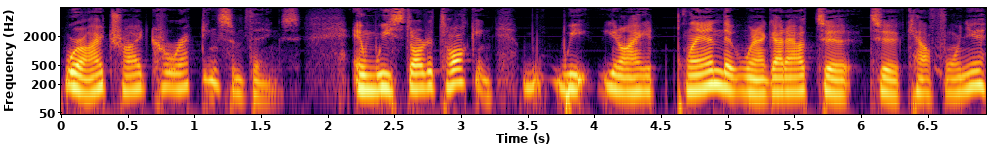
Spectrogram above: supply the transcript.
where I tried correcting some things, and we started talking. We, you know, I had planned that when I got out to to California,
